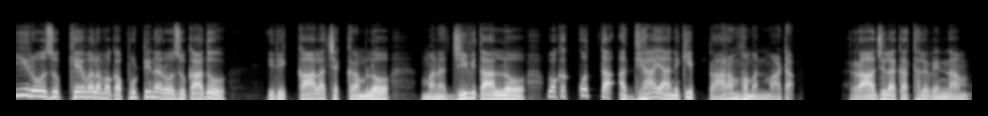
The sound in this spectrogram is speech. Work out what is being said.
ఈరోజు కేవలం ఒక పుట్టినరోజు కాదు ఇది కాలచక్రంలో మన జీవితాల్లో ఒక కొత్త అధ్యాయానికి ప్రారంభమన్మాట. రాజుల కథలు విన్నాం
